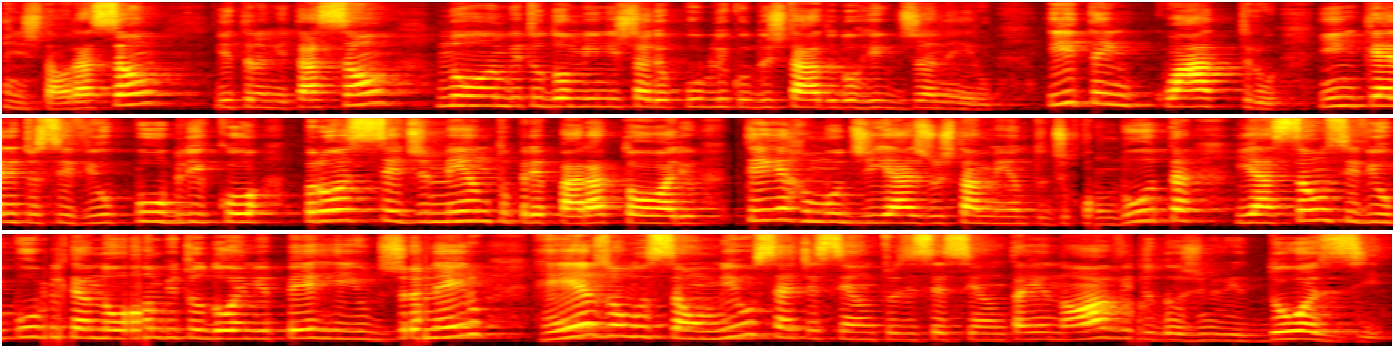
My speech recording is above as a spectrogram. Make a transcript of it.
instauração e tramitação no âmbito do Ministério Público do Estado do Rio de Janeiro. Item 4, inquérito civil público, procedimento preparatório, termo de ajustamento de conduta e ação civil pública no âmbito do MP Rio de Janeiro, resolução 1769 de 2012.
